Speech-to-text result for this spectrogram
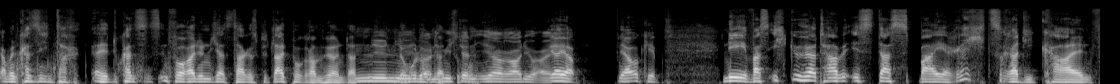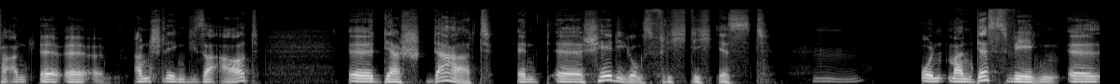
aber du kannst nicht einen Tag, äh, du kannst das Inforadio nicht als Tagesbegleitprogramm hören. Da ist Nee, nee, da nehme ich dann eher Radio ein. Ja, ja. Ja, okay. Nee, was ich gehört habe, ist, dass bei rechtsradikalen Veran äh, äh, äh, Anschlägen dieser Art äh, der Staat entschädigungspflichtig ist und man deswegen äh,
